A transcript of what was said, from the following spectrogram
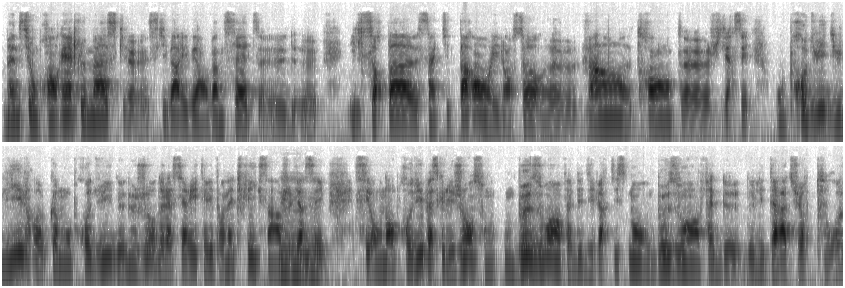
même si on prend rien que le masque, euh, ce qui va arriver en 27, euh, euh, il sort pas 5 titres par an, il en sort 20, 30. je veux dire, c'est on produit du livre comme on produit de nos jours de la série télé pour Netflix. Hein. Je veux dire, mm-hmm. c'est on en produit parce que les gens sont, ont besoin en fait de divertissement, ont besoin en fait de, de littérature pour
